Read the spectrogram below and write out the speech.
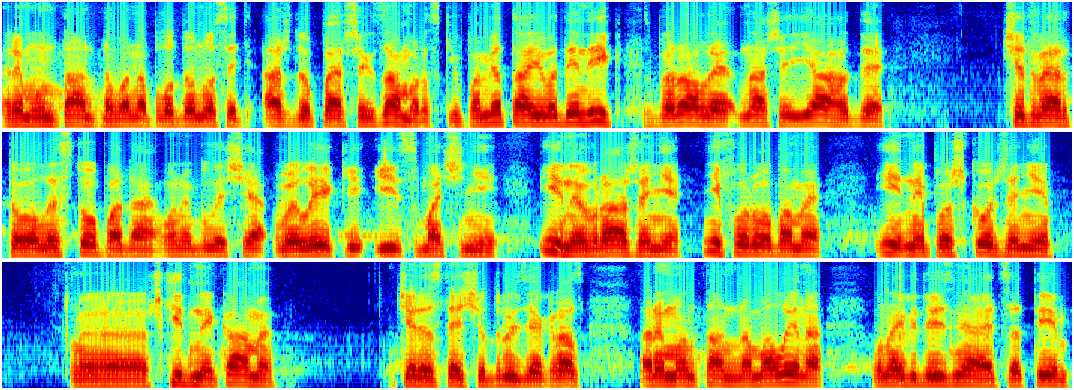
ремонтантна, вона плодоносить аж до перших заморозків. Пам'ятаю, в один рік збирали наші ягоди 4 листопада, вони були ще великі і смачні, і не вражені ні хворобами, і не пошкоджені е, шкідниками. Через те, що, друзі, якраз ремонтантна малина вона відрізняється тим,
